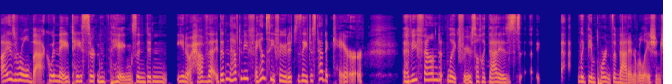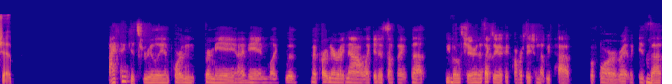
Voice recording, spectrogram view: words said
eyes roll back when they taste certain things and didn't, you know, have that. It didn't have to be fancy food. It's just, they just had to care. Have you found like for yourself like that is uh, like the importance of that in a relationship? I think it's really important for me. I mean, like with my partner right now, like it is something that we both share, and it's actually like a conversation that we've had before, right? Like, is Mm. that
